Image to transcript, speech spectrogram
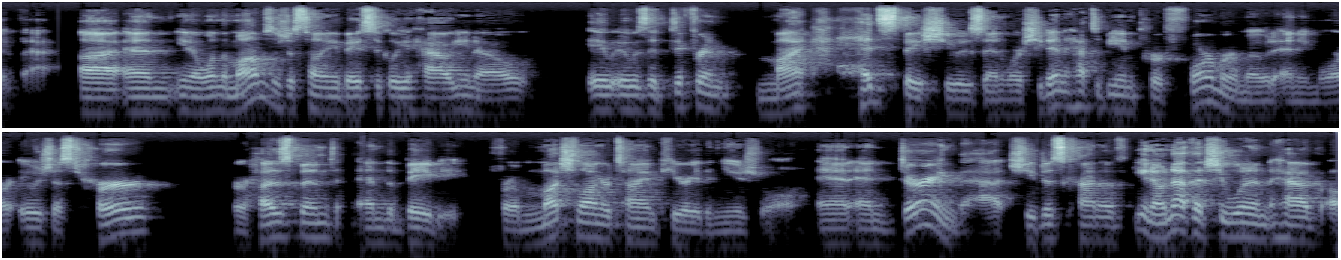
of that. Uh, and you know when the moms was just telling me basically how you know it, it, was a different my headspace she was in where she didn't have to be in performer mode anymore. It was just her her husband and the baby for a much longer time period than usual. And and during that she just kind of you know not that she wouldn't have uh,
